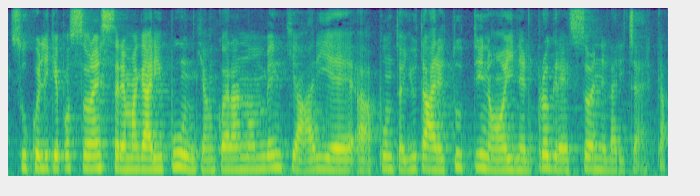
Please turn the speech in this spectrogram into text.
su quelli che possono essere magari punti ancora non ben chiari e appunto aiutare tutti noi nel progresso e nella ricerca ricerca.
